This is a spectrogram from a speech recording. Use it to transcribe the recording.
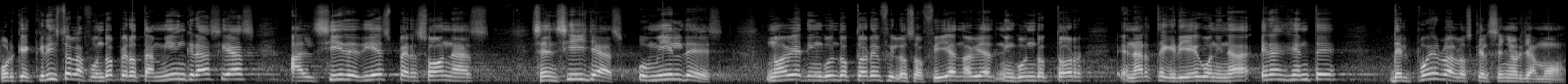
porque Cristo la fundó, pero también gracias al sí de diez personas sencillas, humildes. No había ningún doctor en filosofía, no había ningún doctor en arte griego ni nada. Eran gente del pueblo a los que el Señor llamó.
